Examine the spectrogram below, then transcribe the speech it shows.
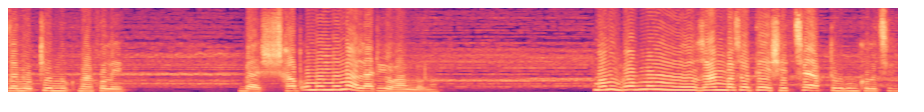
যেন কেউ মুখ না খোলে। ব্যাস সাপও মানলো না, লাঠিও ভাঙলো না। মানুষ ভাবলো, যান বাঁচাতে স্বেচ্ছায় আত্মগোপন করেছিল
